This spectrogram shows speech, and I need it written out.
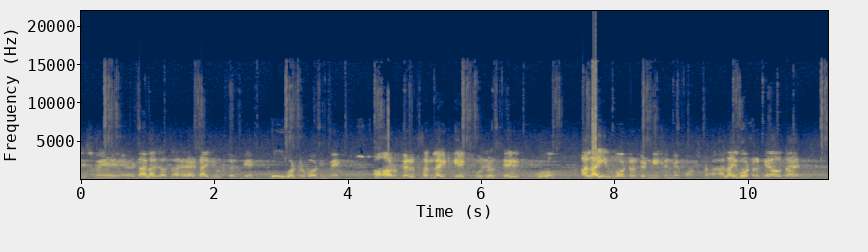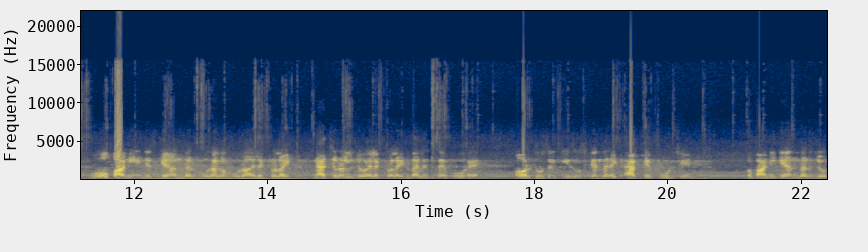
इसमें डाला जाता है डाइल्यूट करके वाटर बॉडी में। और फिर सनलाइट के एक्सपोजर से वो अलाइव वाटर कंडीशन में पहुँचता है। अलाइव वाटर क्या होता है? वो पानी जिसके अंदर पूरा का पूरा इलेक्ट्रोलाइट नेचुरल जो इलेक्ट्रोलाइट बैलेंस है, वो है और दूसरी चीज़ उसके अंदर एक एक्टिव फ़ूड चेन है। तो पानी के अंदर जो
